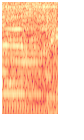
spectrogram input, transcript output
never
